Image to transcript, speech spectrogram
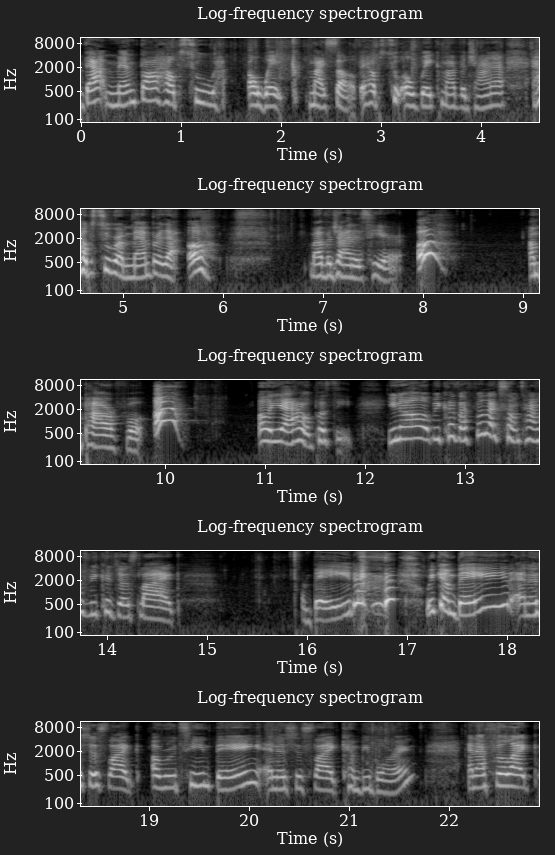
that menthol helps to awake myself. It helps to awake my vagina. It helps to remember that, oh, my vagina is here. Oh, I'm powerful. Ah! Oh yeah, I have a pussy. You know, because I feel like sometimes we could just like bathe. we can bathe and it's just like a routine thing and it's just like can be boring. And I feel like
